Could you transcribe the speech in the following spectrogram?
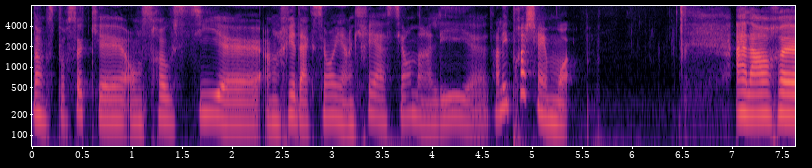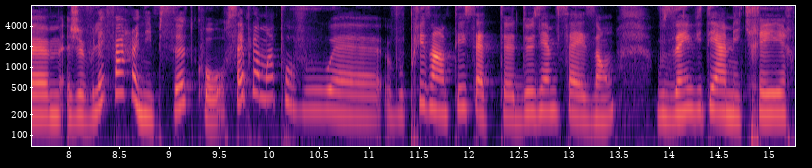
Donc, c'est pour ça qu'on sera aussi en rédaction et en création dans les, dans les prochains mois. Alors, euh, je voulais faire un épisode court, simplement pour vous, euh, vous présenter cette deuxième saison, vous inviter à m'écrire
